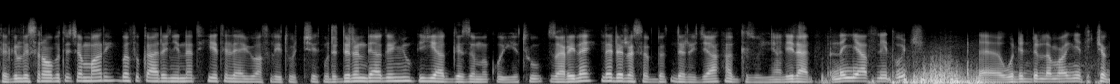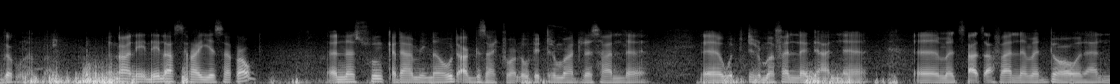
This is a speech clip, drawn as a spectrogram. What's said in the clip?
ከግል ስራው በተጨማሪ በፈቃደኝነት የተለያዩ አትሌቶች ውድድር እንዲያገኙ እያገዘ መቆየቱ ዛሬ ላይ ለደረሰበት ደረጃ አግዞኛል ይላል። እነኛ አትሌቶች ውድድር ለማግኘት ይቸገሩ ነበር እና እኔ ሌላ ስራ እየሰራው እነሱን ቅዳሜና እሁድ አግዛቸዋለሁ። ውድድር ማድረስ አለ፣ ውድድር መፈለግ አለ፣ መጻጻፍ አለ፣ መደዋወል አለ።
